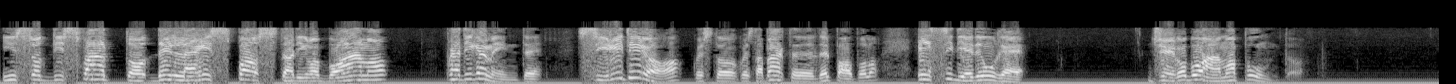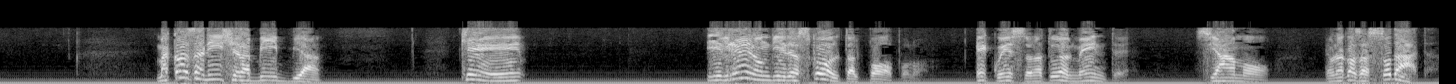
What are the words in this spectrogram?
insoddisfatto della risposta di Roboamo? Praticamente si ritirò, questo, questa parte del, del popolo, e si diede un re, Geroboamo appunto. Ma cosa dice la Bibbia che il re non diede ascolto al popolo e questo naturalmente siamo, è una cosa assodata,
